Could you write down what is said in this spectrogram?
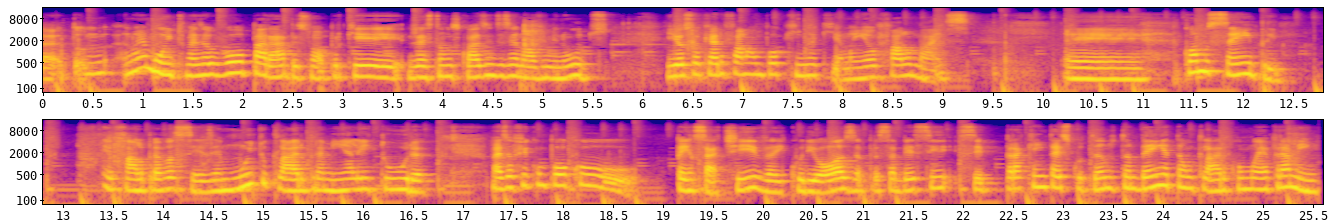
É, não é muito, mas eu vou parar, pessoal, porque já estamos quase em 19 minutos e eu só quero falar um pouquinho aqui. Amanhã eu falo mais. É, como sempre, eu falo para vocês, é muito claro para mim a leitura, mas eu fico um pouco pensativa e curiosa para saber se, se para quem está escutando também é tão claro como é para mim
